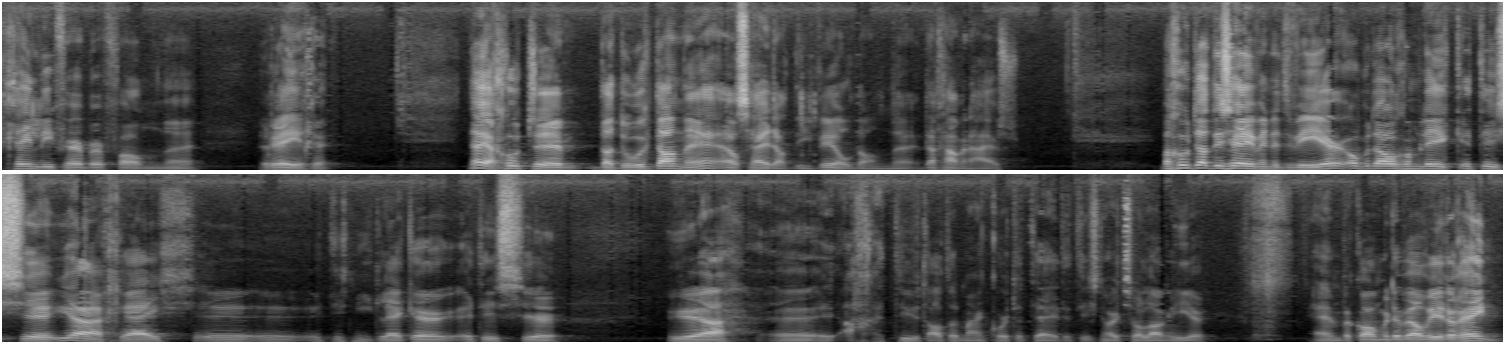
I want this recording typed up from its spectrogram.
geen liefhebber van uh, regen. Nou ja, goed, uh, dat doe ik dan. Hè. Als hij dat niet wil, dan, dan gaan we naar huis. Maar goed, dat is even het weer op het ogenblik. Het is ja, grijs. het is niet lekker. Het is, ja, ach, het duurt altijd maar een korte tijd. Het is nooit zo lang hier. En we komen er wel weer doorheen.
